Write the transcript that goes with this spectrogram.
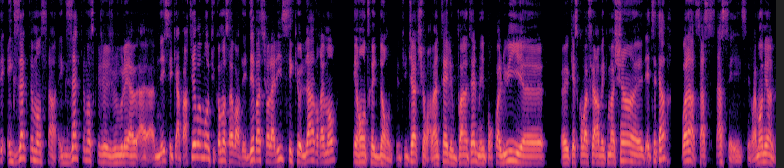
C'est exactement ça, exactement ce que je, voulais amener, c'est qu'à partir du moment où tu commences à avoir des débats sur la liste, c'est que là, vraiment, tu es rentré dedans. Tu dis, sur un tel ou pas un tel, mais pourquoi lui euh, euh, Qu'est-ce qu'on va faire avec machin Etc. Voilà, ça, ça c'est vraiment bien.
